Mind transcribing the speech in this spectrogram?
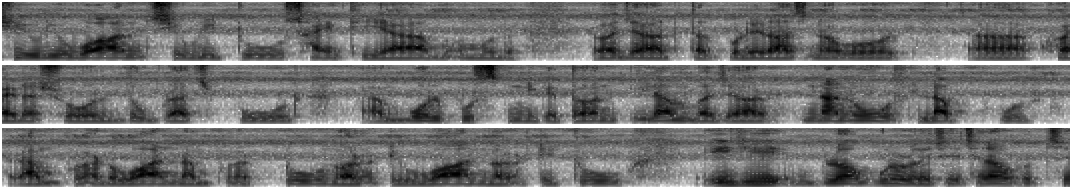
সিউড়ি ওয়ান সিউড়ি টু সাঁইথিয়া, মোহাম্মদ বাজার, তারপরে রাজনগর আহ, খয়রাশোল দুবরাজপুর Bolpur Sriniketan Ilambazar Nanoor Labhpur Rampurhat one Rampurhat two Nalhati one Nalhati two. এই যে ব্লকগুলো রয়েছে এছাড়াও হচ্ছে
